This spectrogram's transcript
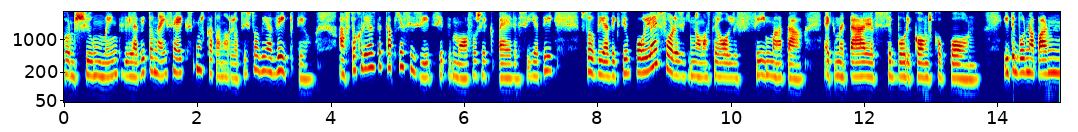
consuming, δηλαδή το να είσαι έξυπνος καταναλωτής στο διαδίκτυο. Αυτό χρειάζεται κάποια συζήτηση, επιμόρφωση, εκπαίδευση, γιατί στο διαδίκτυο πολλές φορές γινόμαστε όλοι θύματα εκμετάλλευσης εμπορικών σκοπών. Είτε μπορεί να πάρουν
